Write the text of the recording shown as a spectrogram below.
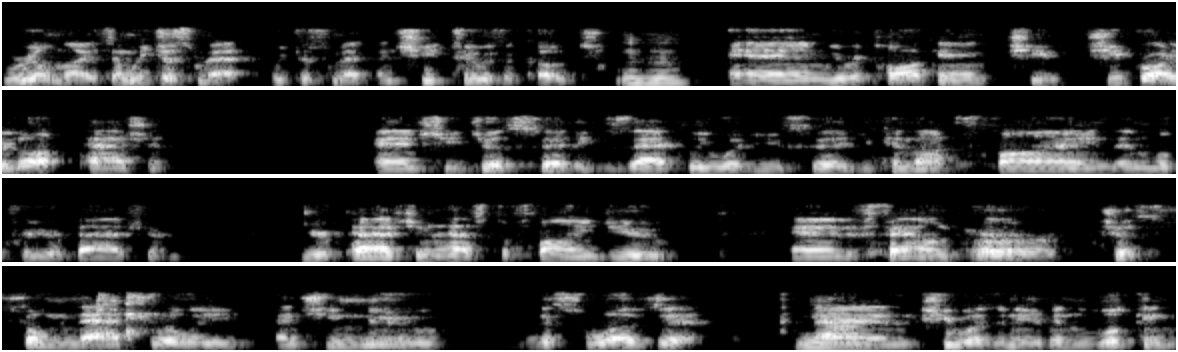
real nice, and we just met. We just met, and she too is a coach, Mm-hmm. and we were talking. She she brought it up, passion, and she just said exactly what you said. You cannot find and look for your passion. Your passion has to find you and it found her just so naturally and she knew this was it. Yeah. and she wasn't even looking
